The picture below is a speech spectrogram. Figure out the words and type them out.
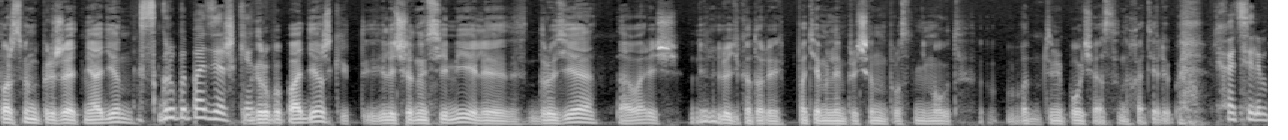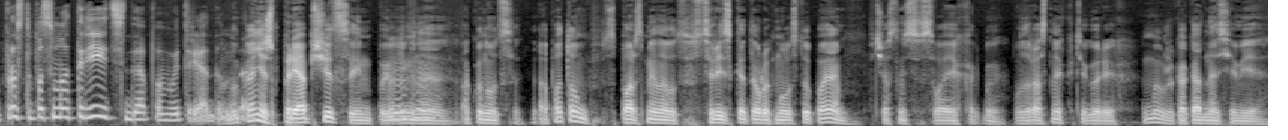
спортсмен приезжает не один. С группой поддержки. С группой поддержки, или члены семьи, или друзья, товарищи, или люди, которые по тем или иным причинам просто не могут в этом турнире поучаствовать, но хотели бы. Хотели бы просто посмотреть, да, побыть рядом. Ну, да. конечно, приобщиться им, угу. именно окунуться. А потом спортсмены, вот, среди которых мы выступаем, в частности, в своих как бы возрастных категориях, мы уже как одна семья.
